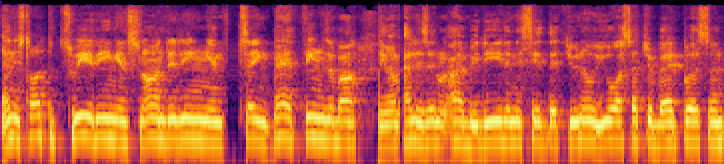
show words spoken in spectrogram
and he started swearing and slandering and saying bad things about Imam Ali Zain al-Abidin and he said that, you know, you are such a bad person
